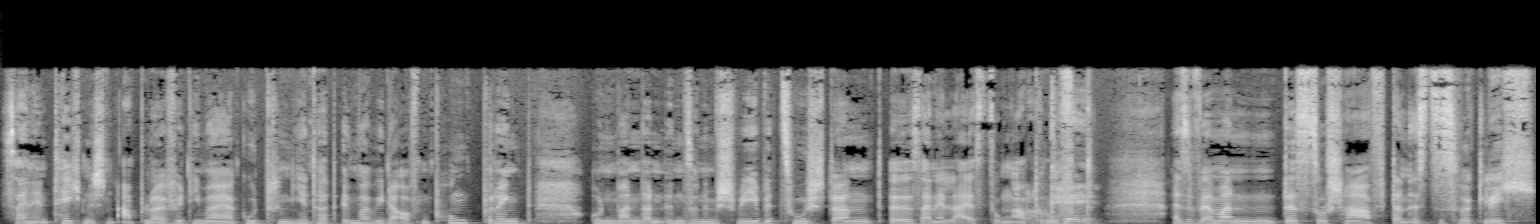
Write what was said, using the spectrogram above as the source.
seine technischen Abläufe, die man ja gut trainiert hat, immer wieder auf den Punkt bringt und man dann in so einem Schwebezustand äh, seine Leistung abruft. Okay. Also wenn man das so schafft, dann ist es wirklich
